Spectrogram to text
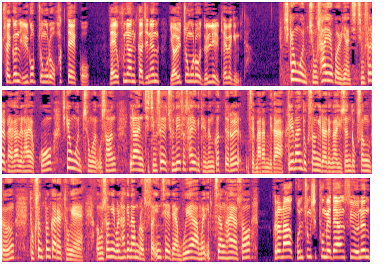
최근 7종으로 확대했고 내후년까지는 10종으로 늘릴 계획입니다. 식용곤충 사육을 위한 지침서를 발간을 하였고 식용곤충은 우선 이러한 지침서에 준해서 사육이 되는 것들을 이제 말합니다. 일반 독성이라든가 유전 독성 등 독성 평가를 통해 음성임을 확인함으로써 인체에 대한 무해함을 입증하여서 그러나 곤충 식품에 대한 수요는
